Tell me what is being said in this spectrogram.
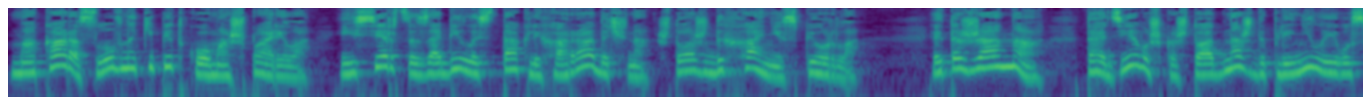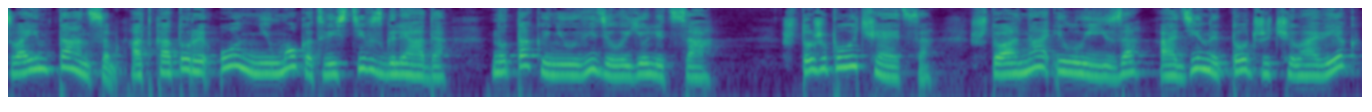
Макара словно кипятком ошпарила, и сердце забилось так лихорадочно, что аж дыхание сперло. Это же она, Та девушка, что однажды пленила его своим танцем, от которой он не мог отвести взгляда, но так и не увидел ее лица. Что же получается, что она и Луиза один и тот же человек?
